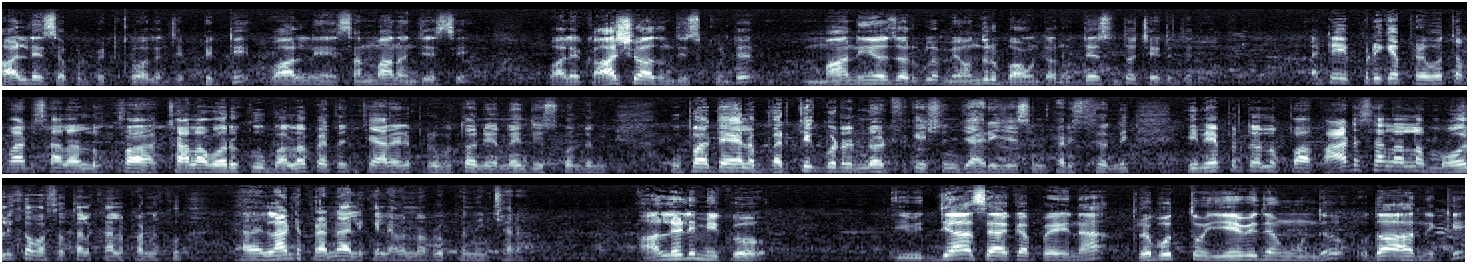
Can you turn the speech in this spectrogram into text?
హాలిడేస్ అప్పుడు పెట్టుకోవాలని చెప్పి పెట్టి వాళ్ళని సన్మానం చేసి వాళ్ళ యొక్క ఆశీర్వాదం తీసుకుంటే మా నియోజకవర్గంలో మేమందరూ బాగుంటాను ఉద్దేశంతో చేయడం జరిగింది. అంటే ఇప్పటికే ప్రభుత్వ పాఠశాలలు చాలా వరకు బలోపేతం చేయాలని ప్రభుత్వం నిర్ణయం తీసుకుంటుంది. ఉపాధ్యాయుల భర్తీకి కూడా నోటిఫికేషన్ జారీ చేసిన పరిస్థితి ఉంది. ఈ నేపథ్యంలో పా- పాఠశాలల్లో మౌలిక వసతుల కల్పనకు ఎలాంటి ప్రణాళికలు ఏమైనా రూపొందించారా? ఆల్రెడీ మీకు ఈ విద్యాశాఖ పైన ప్రభుత్వం ఏ విధంగా ఉందో ఉదాహరణకి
